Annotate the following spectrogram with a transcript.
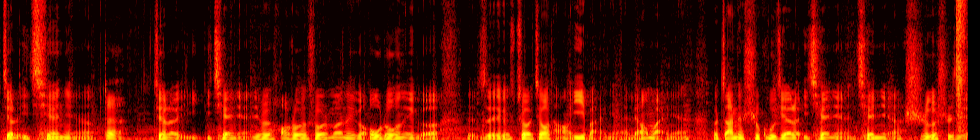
建了一千年。对，建了一一千年，就是好说说什么那个欧洲那个呃这个教教堂一百年、两百年，咱那石窟建了一千年、千年、十个世纪，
